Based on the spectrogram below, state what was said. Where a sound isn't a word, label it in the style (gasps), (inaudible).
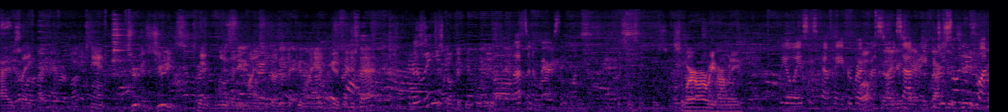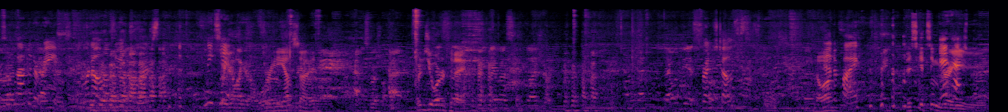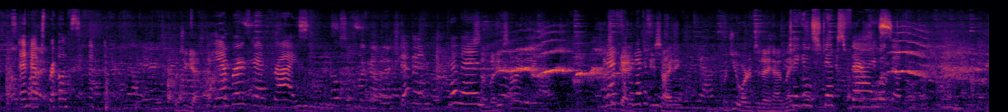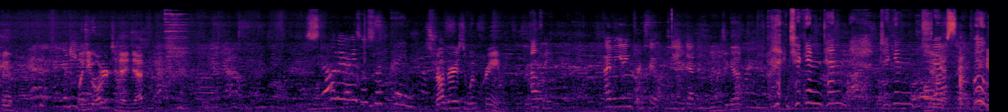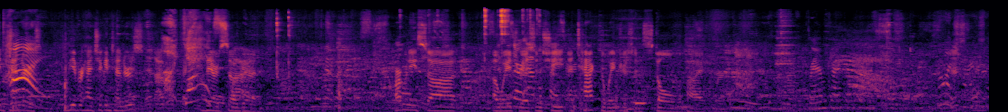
guys like can't It's Judy's. can't lose any money because of the people. And you gonna finish that? Really? Just don't the people do. Oh, that's an embarrassing one. So where are we, Harmony? The Oasis Cafe for breakfast on Saturday, which is so unusual. I'm so glad that it rained. We're not (laughs) home doing chores. Me (laughs) too. Like an award. Rainy outside. Special hat. What did you order today? (laughs) French toast and a pie (laughs) Biscuits and And hash gravy. and hash browns. What'd you get? Hamburger and fries. Devin. Kevin. Somebody's hiding. It's okay. She's hiding. What'd you order today, Hadley? Chicken strips, fries. Woke up. What do you What'd you order today, Deb? Strawberries with whipped cream. Strawberries and whipped cream. Healthy. I'm eating for two. Me and Devin. And what'd you get? (laughs) chicken ten, chicken oh, strips. Ooh, Chicken tenders. pie. Have you ever had chicken tenders? (gasps) yes. They're so good. Harmony saw a waitress and she attacked the waitress and stole the pie from her. Graham cracker crust. How much?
